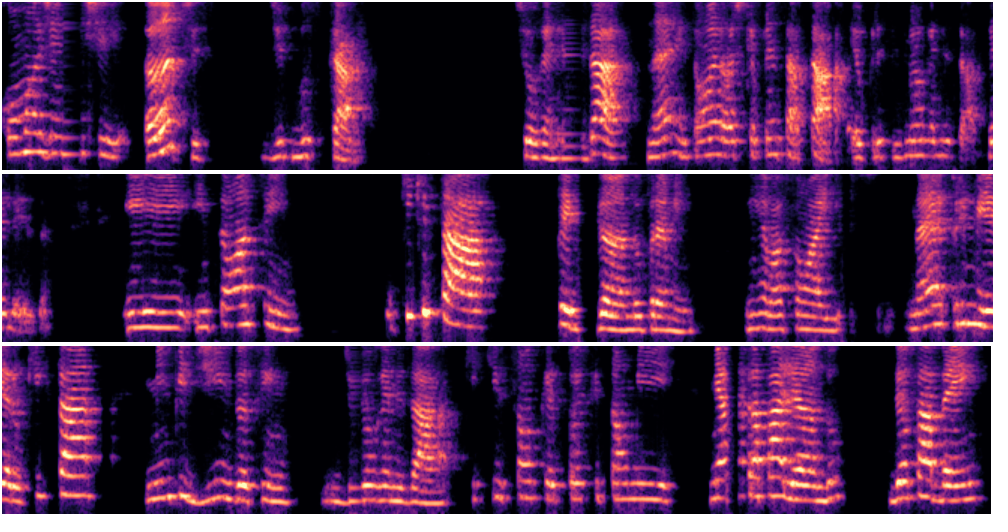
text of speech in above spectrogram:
como a gente, antes de buscar se organizar, né? Então eu acho que é pensar, tá, eu preciso me organizar, beleza. E então assim, o que que tá pegando para mim em relação a isso, né? Primeiro, o que que tá me impedindo, assim, de organizar? O que, que são as questões que estão me, me atrapalhando de eu estar bem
